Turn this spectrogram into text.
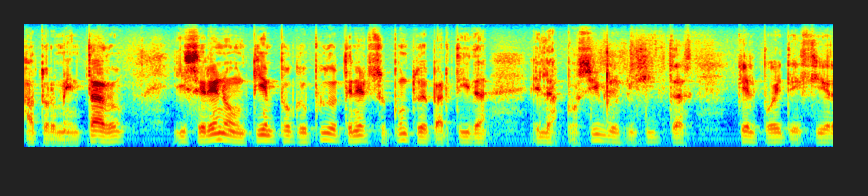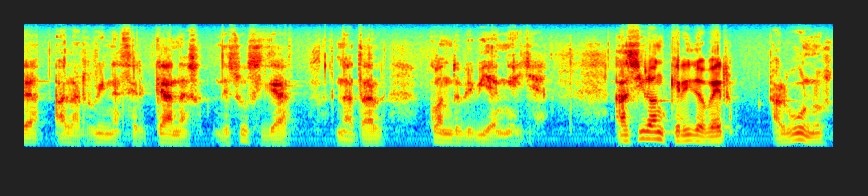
atormentado y sereno a un tiempo que pudo tener su punto de partida en las posibles visitas que el poeta hiciera a las ruinas cercanas de su ciudad natal cuando vivía en ella. Así lo han querido ver algunos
